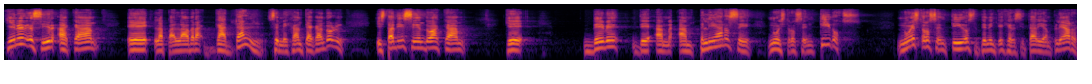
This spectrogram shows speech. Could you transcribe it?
quiere decir acá eh, la palabra gadal, semejante a gadol. Y está diciendo acá que debe de ampliarse nuestros sentidos. Nuestros sentidos se tienen que ejercitar y ampliar,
